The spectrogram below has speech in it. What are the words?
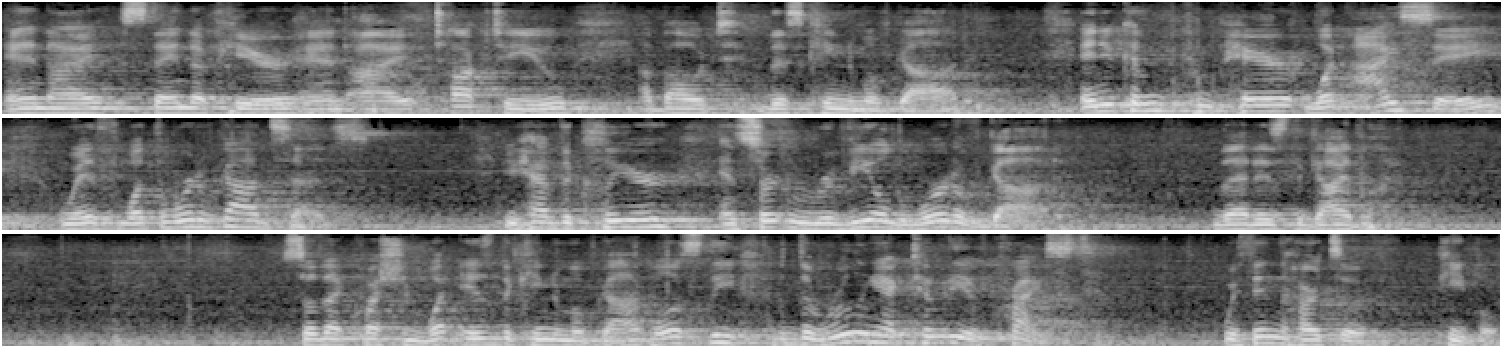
and I stand up here and I talk to you about this kingdom of God. And you can compare what I say with what the Word of God says. You have the clear and certain revealed Word of God that is the guideline. So, that question, what is the kingdom of God? Well, it's the, the ruling activity of Christ within the hearts of people.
